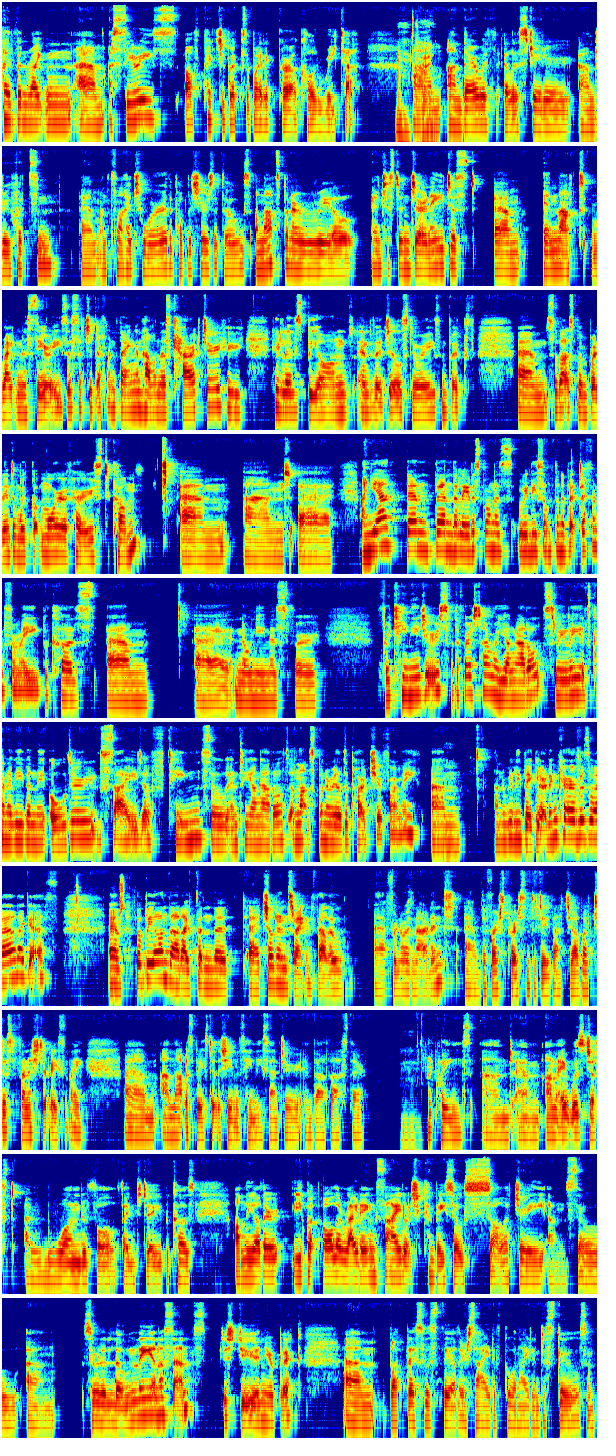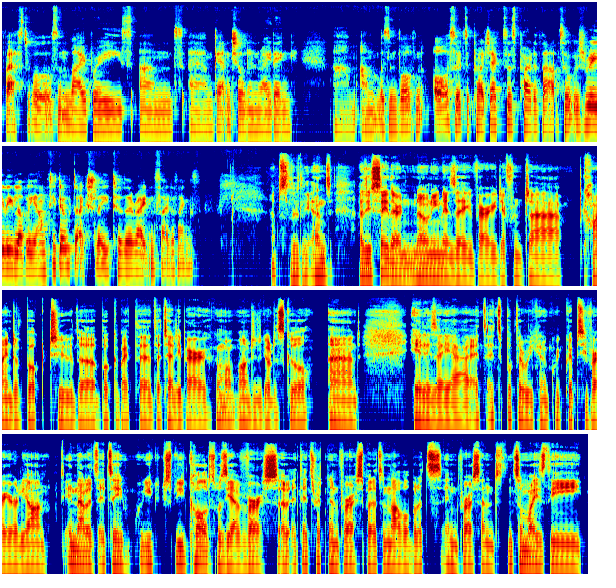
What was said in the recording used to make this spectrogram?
I've been writing um, a series of picture books about a girl called Rita. Okay. Um, and they're with illustrator Andrew Whitson um, and Snahid were the publishers of those. And that's been a real interesting journey just um, in that writing a series is such a different thing and having this character who who lives beyond individual stories and books. Um, so that's been brilliant, and we've got more of hers to come. Um, and uh, and yeah, then then the latest one is really something a bit different for me because um, uh, Nóinín is for for teenagers for the first time or young adults really it's kind of even the older side of teens so into young adults and that's been a real departure for me um, mm and a really big learning curve as well, I guess. Um, but beyond that, I've been the uh, Children's Writing Fellow uh, for Northern Ireland, um, the first person to do that job. I've just finished it recently, um, and that was based at the Seamus Heaney Centre in Belfast there. Mm. At Queen's, and um, and it was just a wonderful thing to do because on the other you've got all the writing side, which can be so solitary and so um, sort of lonely in a sense, just you and your book. Um, but this was the other side of going out into schools and festivals and libraries and um, getting children writing. Um, and was involved in all sorts of projects as part of that. So it was really lovely antidote actually to the writing side of things. Absolutely. And as you say there, Nóinín is a very different uh, kind of book to the book about the, the teddy bear wanting to go to school. And it is a uh, it's, it's a book that kind of grips you very early on. In that it's it's a you you call it suppose yeah verse. Uh, it's written in verse, but it's a novel, but it's in verse. And in some ways, the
